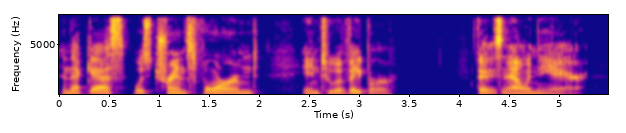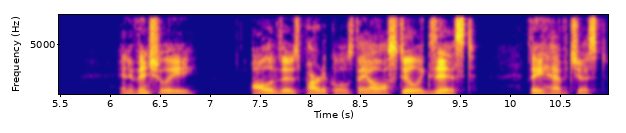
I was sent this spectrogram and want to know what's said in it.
and that gas was transformed into a vapor that is now in the air. And eventually, all of those particles, they all still exist. They have just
